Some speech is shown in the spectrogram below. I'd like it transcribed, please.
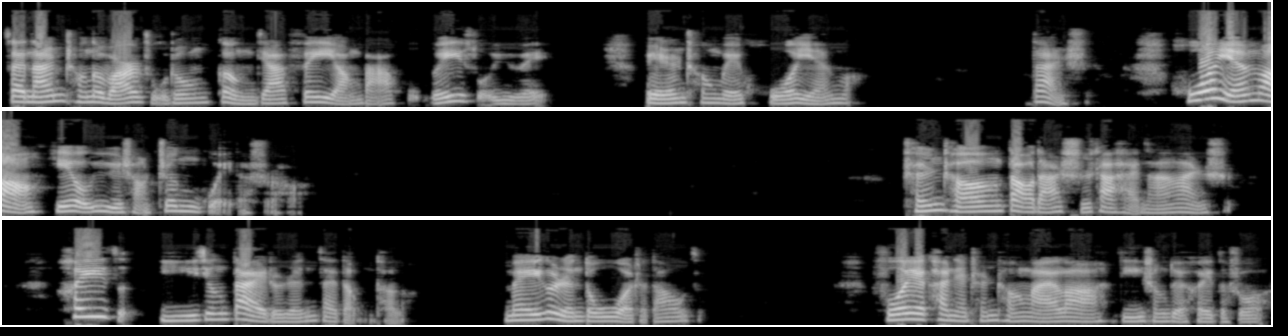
在南城的玩主中更加飞扬跋扈、为所欲为，被人称为“活阎王”。但是，活阎王也有遇上真鬼的时候。陈诚到达什刹海南岸时，黑子已经带着人在等他了，每个人都握着刀子。佛爷看见陈诚来了，低声对黑子说：“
